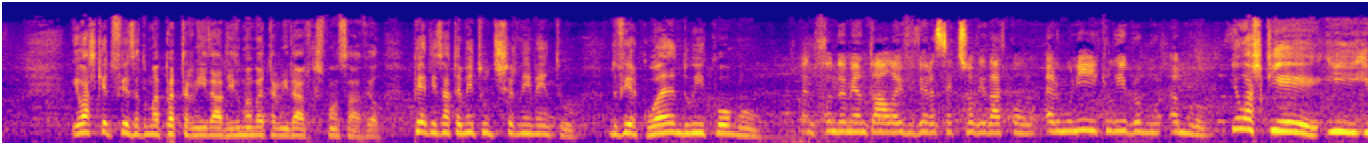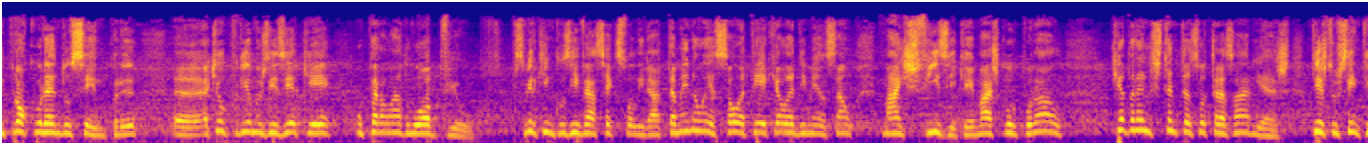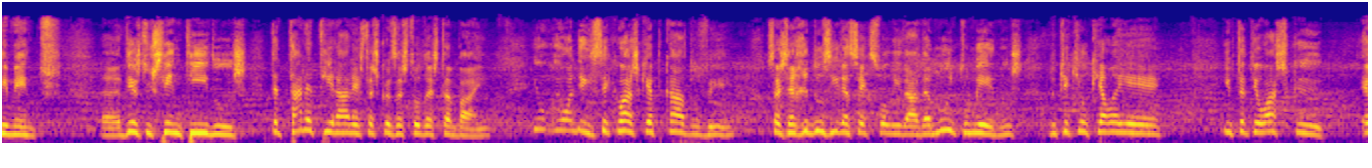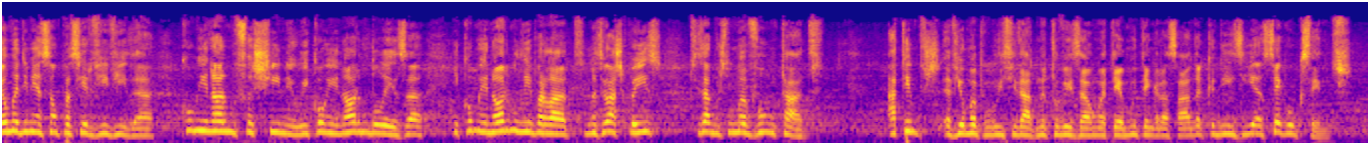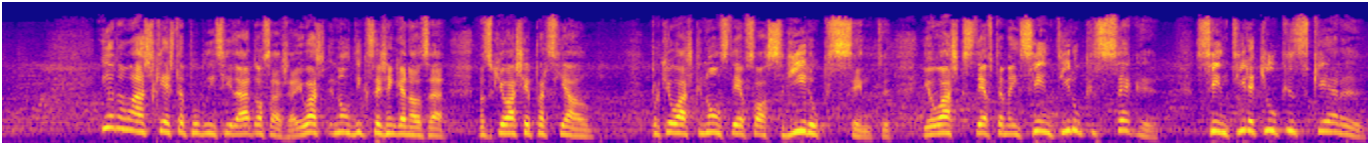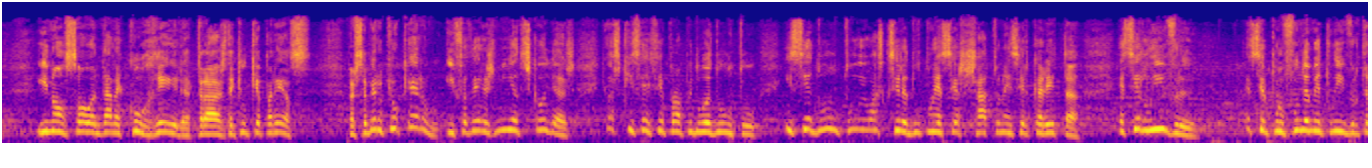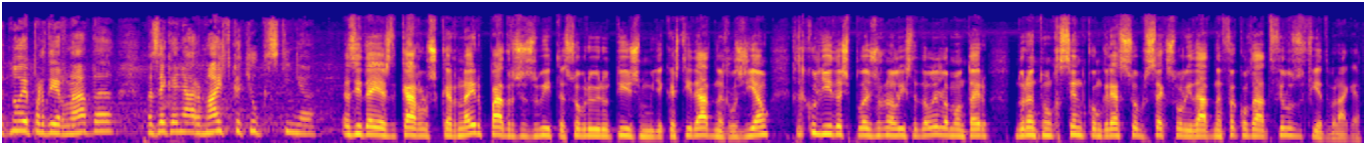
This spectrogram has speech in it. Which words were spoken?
Eu acho que a defesa de uma paternidade e de uma maternidade responsável pede exatamente o discernimento de ver quando e como. Portanto, fundamental é viver a sexualidade com harmonia e equilíbrio amoroso. Eu acho que é, e, e procurando sempre uh, aquilo que podíamos dizer que é o para lá do óbvio perceber que inclusive a sexualidade também não é só até aquela dimensão mais física e mais corporal, que abrange tantas outras áreas, desde os sentimentos, eh, desde os sentidos, tentar atirar estas coisas todas também. Eu, eu, olha, isso é que eu acho que é pecado ver. Ou seja, reduzir a sexualidade a muito menos do que aquilo que ela é. E portanto eu acho que é uma dimensão para ser vivida com enorme fascínio e com enorme beleza e com uma enorme liberdade. Mas eu acho que para isso precisamos de uma vontade. Há tempos havia uma publicidade na televisão, até muito engraçada, que dizia segue o que sentes. Eu não acho que esta publicidade, ou seja, eu acho, não digo que seja enganosa, mas o que eu acho é parcial. Porque eu acho que não se deve só seguir o que se sente, eu acho que se deve também sentir o que se segue, sentir aquilo que se quer e não só andar a correr atrás daquilo que aparece, mas saber o que eu quero e fazer as minhas escolhas. Eu acho que isso é ser próprio do adulto. E ser adulto, eu acho que ser adulto não é ser chato nem ser careta, é ser livre, é ser profundamente livre. Portanto, não é perder nada, mas é ganhar mais do que aquilo que se tinha. As ideias de Carlos Carneiro, padre jesuíta sobre o erotismo e a castidade na religião, recolhidas pela jornalista Dalila Monteiro durante um recente congresso sobre sexualidade na Faculdade de Filosofia de Braga.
